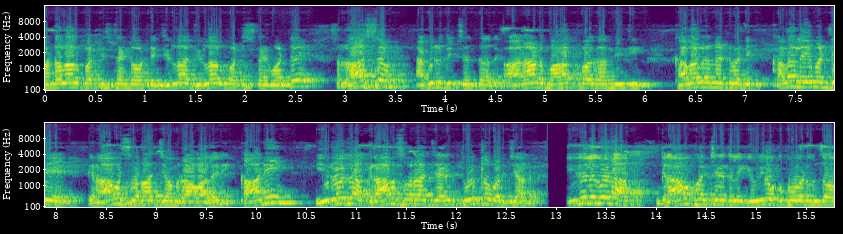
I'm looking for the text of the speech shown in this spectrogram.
మండలాలు పటిష్టంగా ఉంటే జిల్లా జిల్లాలు పటిష్టంగా ఉంటే రాష్ట్రం అభివృద్ధి చెందుతుంది. ఆనాడు మహాత్మా గాంధీజీ కళలు అన్నటువంటి కళలు ఏమంటే గ్రామ స్వరాజ్యం రావాలని. కానీ ఈరోజు ఆ గ్రామ స్వరాజ్యానికి తోట్లు పరిచారు నిధులు కూడా గ్రామ పంచాయతీలకు ఇవ్వకపోవడంతో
